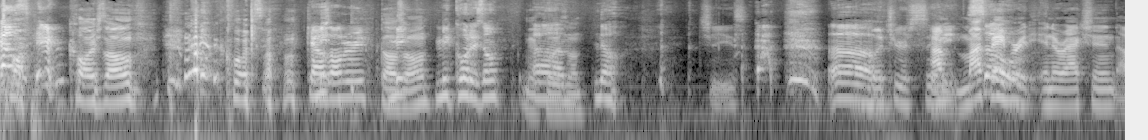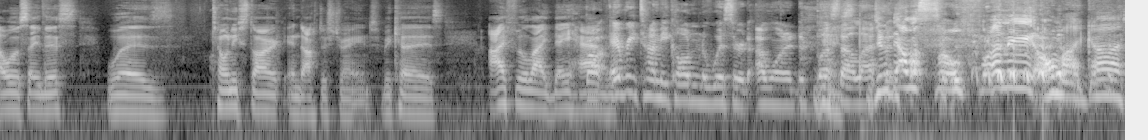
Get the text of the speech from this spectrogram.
Clarician. Calzarian. Corazon. Corazon. Calzonery. Corazon. Mi corazon. Mi Um, no. Jeez. Uh, Butcher City. I'm, my So- favorite interaction, I will say this, was Tony Stark and Doctor Strange because I feel like they bro, have. every time he called him the wizard, I wanted to bust out laughing. Dude, that was so funny. Oh my gosh.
